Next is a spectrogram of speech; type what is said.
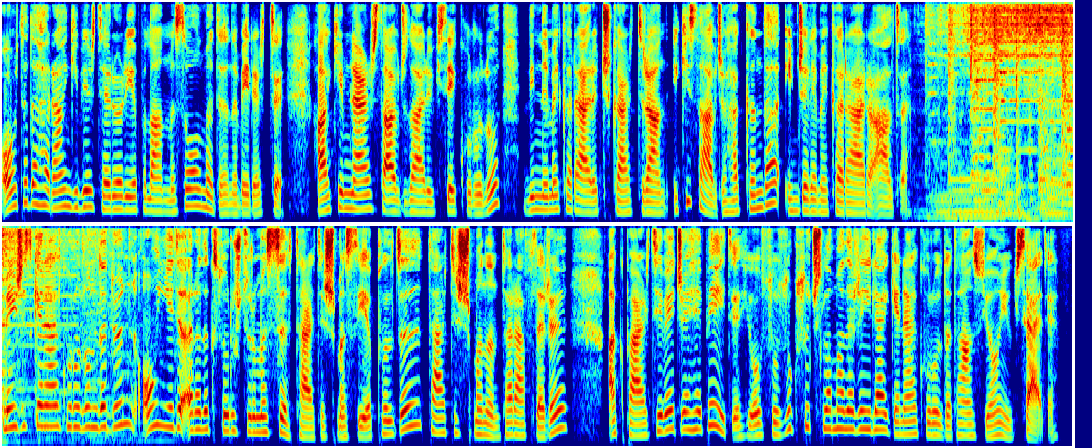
ortada herhangi bir terör yapılanması olmadığını belirtti. Hakimler Savcılar Yüksek Kurulu dinleme kararı çıkarttıran iki savcı hakkında inceleme kararı aldı. Meclis Genel Kurulu'nda dün 17 Aralık soruşturması tartışması yapıldı. Tartışmanın tarafları AK Parti ve CHP'ydi. Yolsuzluk suçlamalarıyla genel kurulda tansiyon yükseldi.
